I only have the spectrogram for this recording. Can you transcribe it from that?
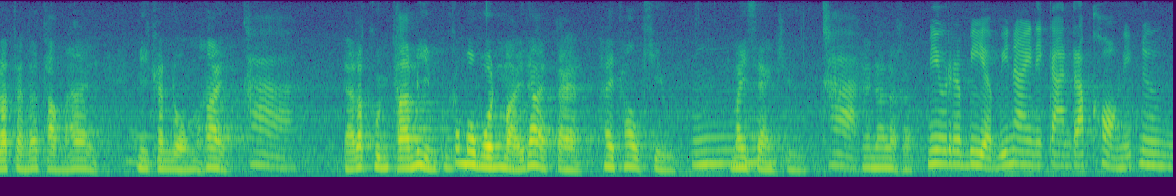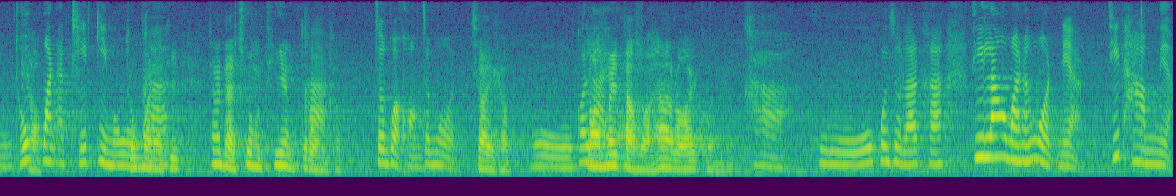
รัตนธรรมให้ มีขนมให้ ค่ะ นะแล้วคุณทานไม่อิ่มคุณก็มาวนใหม่ได้ แต่ให้เข้าคิว อืไม่แซงคิวค่ะ แค่นั้นแหละครับ มีระเบียบวินัยในการรับของนิดนึง ทุกครับ วันอาทิตย์กี่โมงทุกวันคะอาทิตย์ตั้งแต่ช่วงเที่ยงตรงค่ะครับ จนกว่าของจะหมดใช่ครับโอ้ก็หก็ลายไม่ต่ำกว่า 500 คนครับ ค่ะโหคุณสุรัตน์คะที่เล่ามาทั้งหมดเนี่ยที่ทำเนี่ย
